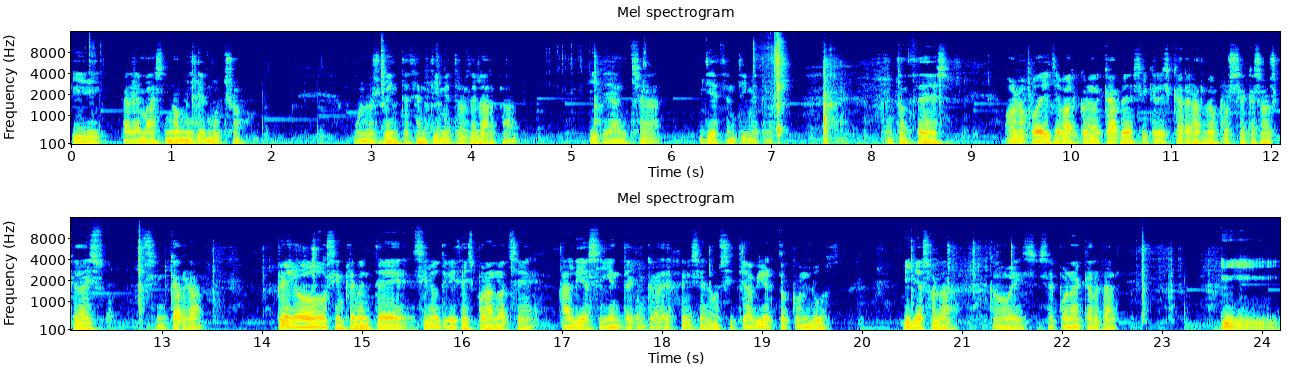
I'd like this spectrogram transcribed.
y además no mide mucho. Unos 20 centímetros de larga y de ancha 10 centímetros. Entonces os lo podéis llevar con el cable si queréis cargarlo por si acaso os quedáis sin carga pero simplemente si lo utilizáis por la noche al día siguiente con que la dejéis en un sitio abierto con luz ella sola como veis se pone a cargar y,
